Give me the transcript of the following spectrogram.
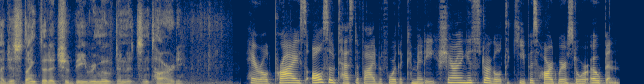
I just think that it should be removed in its entirety. Harold Price also testified before the committee, sharing his struggle to keep his hardware store open.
